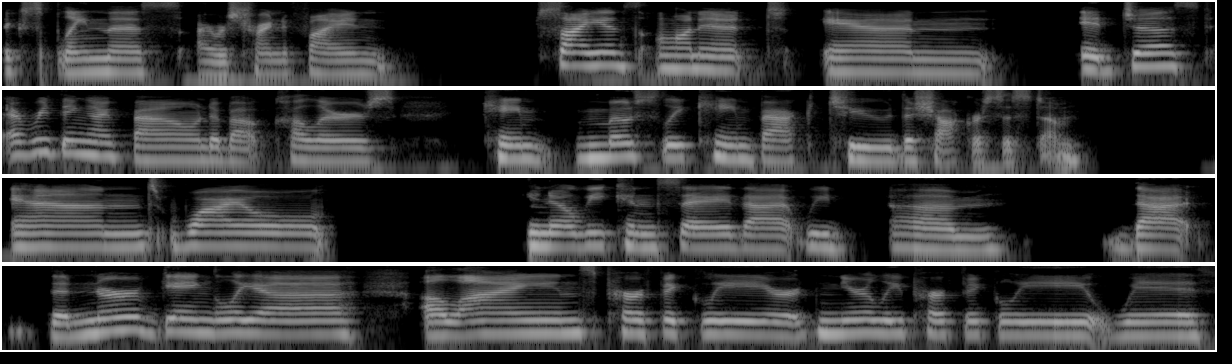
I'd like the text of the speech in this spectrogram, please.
explain this. I was trying to find science on it and it just everything I found about colors came mostly came back to the chakra system. And while you know, we can say that we um that the nerve ganglia aligns perfectly or nearly perfectly with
